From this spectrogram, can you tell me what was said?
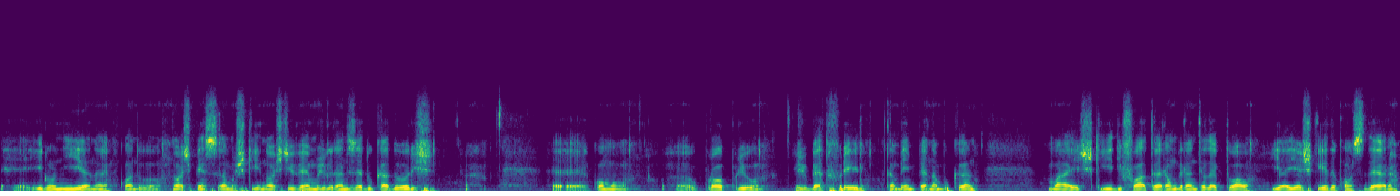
é, ironia, né? Quando nós pensamos que nós tivemos grandes educadores, é, como o próprio Gilberto Freire, também pernambucano, mas que de fato era um grande intelectual, e aí a esquerda considera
